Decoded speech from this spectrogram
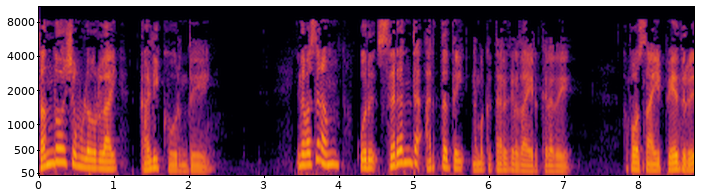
சந்தோஷமுள்ளவர்களாய் களி கூர்ந்து. இந்த வசனம் ஒரு சிறந்த அர்த்தத்தை நமக்கு தருகிறதா இருக்கிறது அப்போ சாய் பேதுரு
